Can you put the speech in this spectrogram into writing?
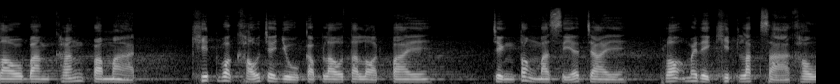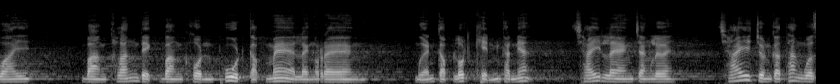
เราบางครั้งประมาท คิดว่าเขาจะอยู่กับเราตลอดไป จึงต้องมาเสียใจ เพราะไม่ได้คิดรักษาเขาไว้ บางครั้งเด็กบางคนพูดกับแม่แรงๆ เหมือนกับรถเข็นคันนี้ใช้แรงจังเลย ใช้จนกระทั่งว่า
